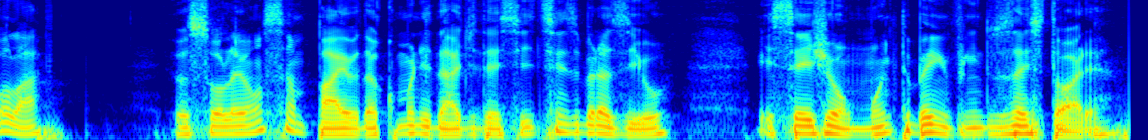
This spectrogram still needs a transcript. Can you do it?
Olá, eu sou Leon Sampaio da comunidade The Citizens Brasil e sejam muito bem-vindos à história.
